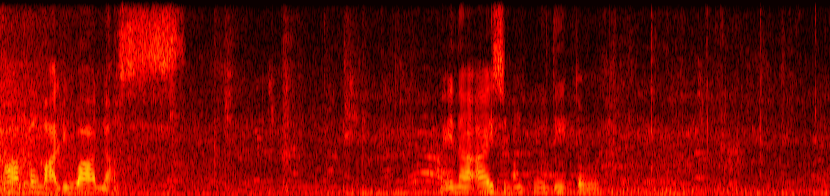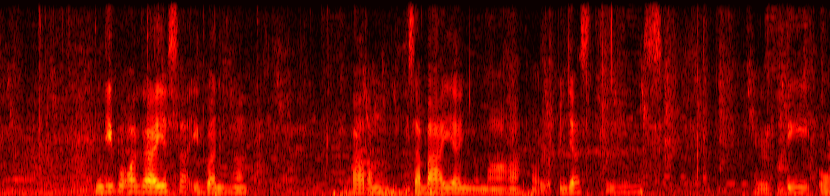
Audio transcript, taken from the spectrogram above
Saka po maliwalas. May inaayos lang po dito. Hindi po kagaya sa iba na parang sa bayan yung mga Hall of Justice, LTO.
